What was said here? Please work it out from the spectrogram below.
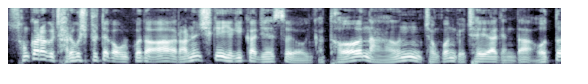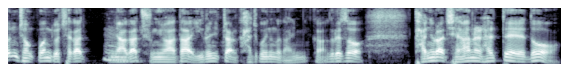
손가락을 자르고 싶을 때가 올 거다라는 식의 얘기까지 했어요. 그러니까 더 나은 정권 교체해야 된다. 어떤 정권 교체가냐가 음. 중요하다. 이런 입장을 가지고 있는 것 아닙니까? 그래서 단일화 제안을 할 때에도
